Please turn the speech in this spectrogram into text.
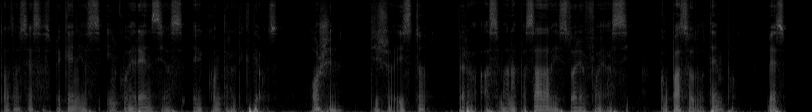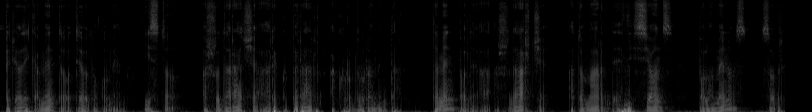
todas esas pequeñas incoherencias e contradiccións. Oxe, dicho isto, pero a semana pasada a historia foi así. Co paso do tempo, ves periódicamente o teu documento. Isto ayudaráche a recuperar a cordura mental. Tamén pode axudarche a tomar decisiones decisións, polo menos, sobre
